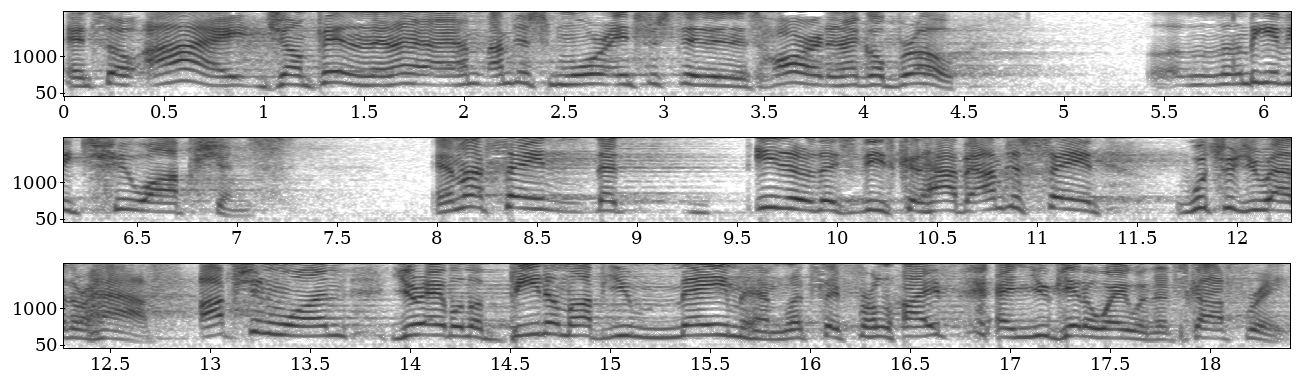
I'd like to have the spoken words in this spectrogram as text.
And so I jump in and I, am just more interested in his heart. And I go, bro, let me give you two options. And I'm not saying that either of these, these could happen. I'm just saying which would you rather have? Option one, you're able to beat him up, you maim him, let's say for life, and you get away with it scot free.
